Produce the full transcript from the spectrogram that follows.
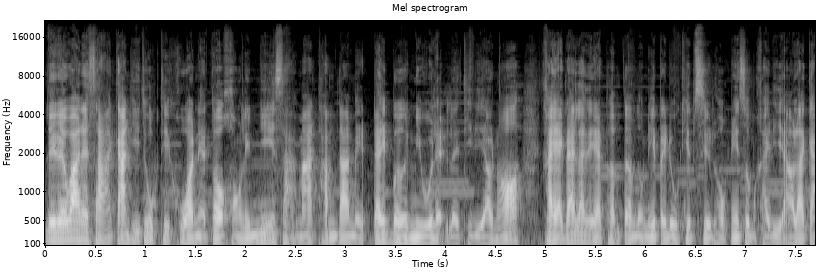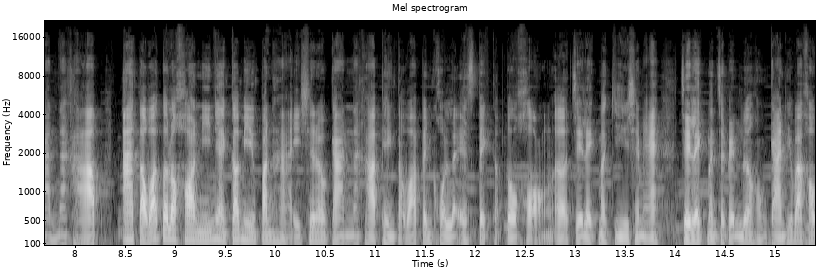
เรียกได้ว่าในสถานการณ์ที่ถูกที่ควรเนี่ยตัวของลินนี่สามารถทำดาเมจได้เบอร์นิวเลตเลยทีเดียวเนาะใครอยากได้รายละเอียดเพิ่มเติมตรงนี้ไปดูคลิป46นี้สุ่มใครดีเอาละกันนะครับอะแต่ว่าตัวละครนี้เนี่ยก็มีปัญหาอีกเช่นเดียวกันนะครับเพียงแต่ว่าเป็นคนละเอสเปกกับตัวของเออเจเล็กเมื่อกี้ใช่ไหมเจเล็กมันจะเป็นเรื่องของการที่ว่าเขา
